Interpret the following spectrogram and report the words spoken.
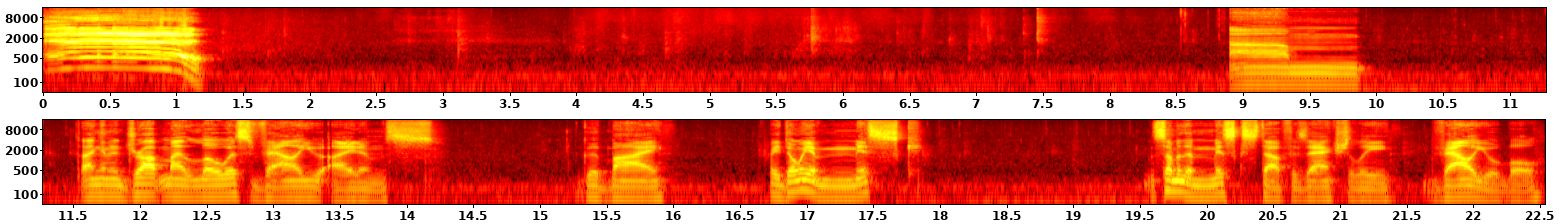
Uh! Um, I'm gonna drop my lowest value items. Goodbye. Wait, don't we have MISC? Some of the MISC stuff is actually valuable.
